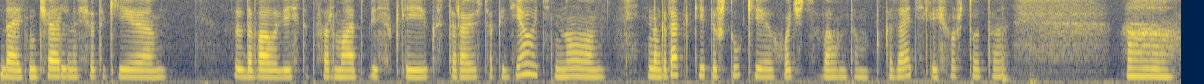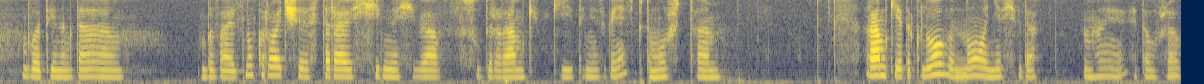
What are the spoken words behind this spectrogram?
да, изначально все таки задавала весь этот формат без склеек, стараюсь так и делать, но иногда какие-то штуки хочется вам там показать или еще что-то. А, Вот, иногда бывает. Ну, короче, стараюсь сильно себя в супер рамки какие-то не загонять, потому что рамки это клево, но не всегда. Мы это уже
